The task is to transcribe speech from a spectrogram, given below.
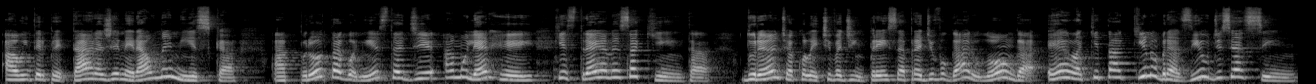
ao interpretar a General Nanisca, a protagonista de A Mulher Rei, que estreia nessa quinta. Durante a coletiva de imprensa para divulgar o longa, ela, que está aqui no Brasil, disse assim:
